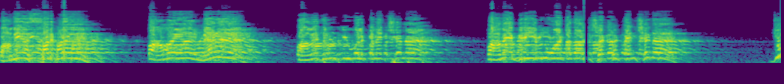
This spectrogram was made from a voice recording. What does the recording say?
ਭਾਵੇਂ ਇਹ ਸੜਕ ਹੈ, ਭਾਵੇਂ ਇਹ ਨਹਿਰ ਹੈ, ਭਾਵੇਂ ਤੁਹਾਨੂੰ ਟਿਊਬਲ ਕਨੈਕਸ਼ਨ ਹੈ ਭਾਵੇਂ ਗਰੀਬ ਨੂੰ ਆਟਾ ਦਾ ਸ਼ਗਨ ਪੈਨਸ਼ਨ ਹੈ, ਜੋ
